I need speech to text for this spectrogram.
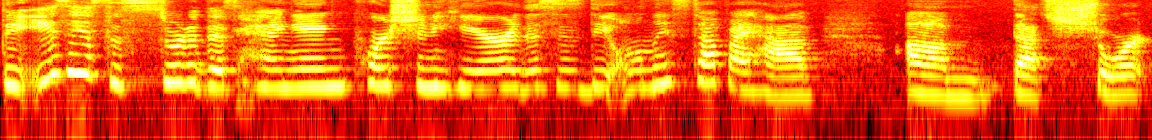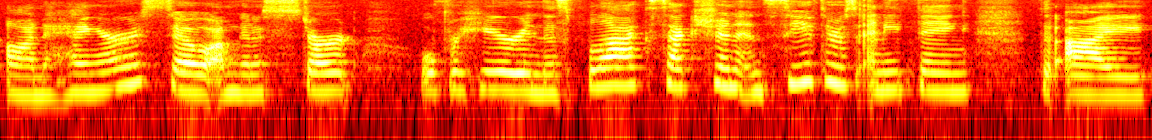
the easiest is sort of this hanging portion here. This is the only stuff I have um, that's short on hangers. So I'm going to start over here in this black section and see if there's anything that I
